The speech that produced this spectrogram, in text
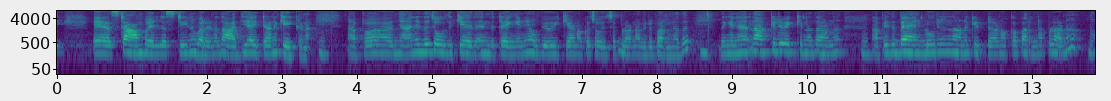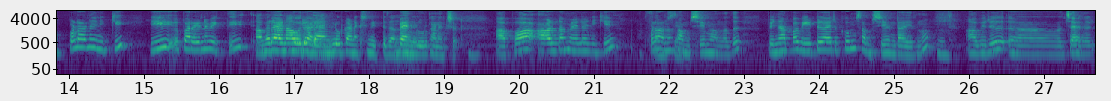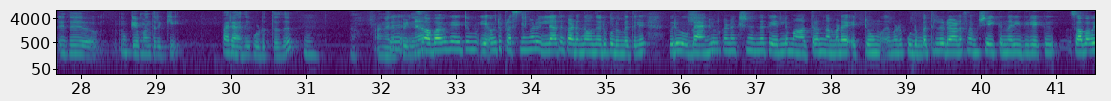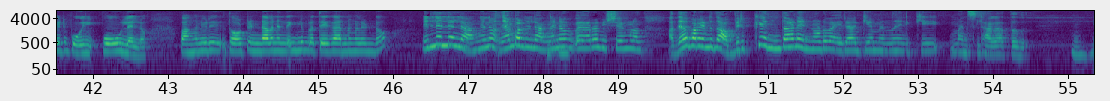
സ്റ്റാമ്പ് എൽ എസ് ടി എന്ന് പറയുന്നത് ആദ്യമായിട്ടാണ് കേൾക്കണത് അപ്പോൾ ഞാനിത് ചോദിക്കുക എന്നിട്ട് എങ്ങനെയാണ് ഉപയോഗിക്കാന്നൊക്കെ ചോദിച്ചപ്പോഴാണ് അവർ പറഞ്ഞത്. ഇതിങ്ങനെ നാക്കിൽ വെക്കുന്നതാണ്. അപ്പോൾ ഇത് ബാംഗ്ലൂരിൽ നിന്നാണ് കിട്ടുകയെന്നൊക്കെ പറഞ്ഞപ്പോഴാണ് അപ്പോഴാണ് എനിക്ക് ഈ പറയുന്ന വ്യക്തി അവരാണ് ഒരു ബാംഗ്ലൂർ കണക്ഷൻ ഇട്ട് ബാംഗ്ലൂർ കണക്ഷൻ അപ്പൊ ആളുടെ മേലെ എനിക്ക് അപ്പോഴാണ് സംശയം. വന്നത്. പിന്നെ അപ്പൊ വീട്ടുകാർക്കും സംശയം ഉണ്ടായിരുന്നു. അവർ ചാനൽ ഇത് മുഖ്യമന്ത്രിക്ക് പരാതി കൊടുത്തത്. അങ്ങനെ പിന്നെ സ്വാഭാവികമായിട്ടും ഒരു പ്രശ്നങ്ങളും ഇല്ലാതെ കടന്നു വന്ന ഒരു കുടുംബത്തിൽ ഒരു ബാംഗ്ലൂർ കണക്ഷൻ എന്ന പേരിൽ മാത്രം നമ്മുടെ ഏറ്റവും നമ്മുടെ കുടുംബത്തിൽ ഒരാളെ സംശയിക്കുന്ന രീതിയിലേക്ക് സ്വാഭാവികമായിട്ടും പോയി പോവില്ലല്ലോ. അപ്പൊ അങ്ങനെ ഒരു തോട്ട് ഉണ്ടാവാൻ എന്തെങ്കിലും പ്രത്യേക കാരണങ്ങളുണ്ടോ? ഇല്ല ഇല്ല ഇല്ല അങ്ങനെ ഞാൻ പറഞ്ഞില്ല അങ്ങനെ വേറെ വിഷയങ്ങളൊന്നും അതേ പറയുന്നത് അവർക്ക് എന്താണ് എന്നോട് വൈരാഗ്യം എന്ന് എനിക്ക് മനസ്സിലാകാത്തത്.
